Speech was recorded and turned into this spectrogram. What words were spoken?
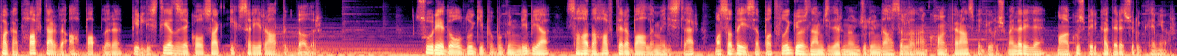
Fakat Hafter ve ahbapları bir liste yazacak olsak ilk sırayı rahatlıkla alır. Suriye'de olduğu gibi bugün Libya, sahada Hafter'e bağlı milisler, masada ise batılı gözlemcilerin öncülüğünde hazırlanan konferans ve görüşmeler ile makus bir kadere sürükleniyor.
